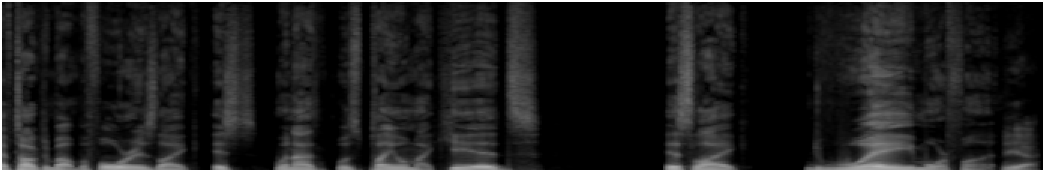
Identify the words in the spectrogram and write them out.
have talked about before, is like it's when I was playing with my kids, it's like way more fun. Yeah.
